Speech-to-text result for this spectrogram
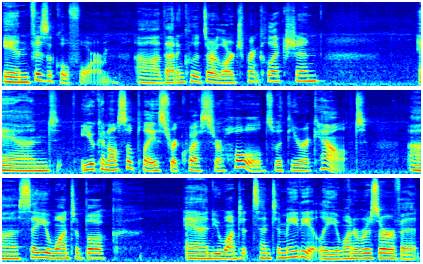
in physical form. Uh, that includes our large print collection, and you can also place requests or holds with your account. Uh, say you want a book and you want it sent immediately, you want to reserve it.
